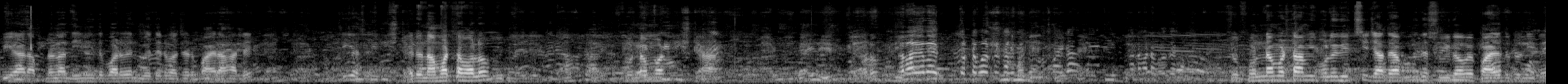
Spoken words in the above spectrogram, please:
পেয়ার আপনারা নিয়ে নিতে পারবেন মেদের বাজার পায়রা হাটে। ঠিক আছে এটা নাম্বারটা বলো। ফোন নাম্বার হ্যাঁ। তো ফোন নাম্বারটা আমি বলে দিচ্ছি যাতে আপনাদের সুবিধা হবে পায়রা দুটো নিতে।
